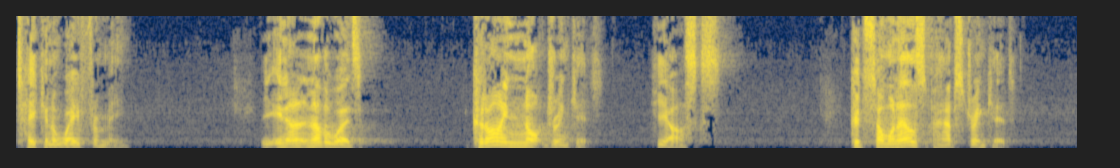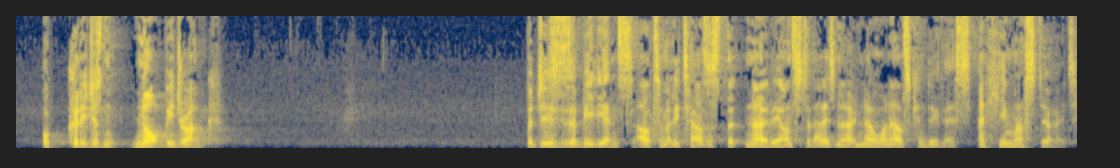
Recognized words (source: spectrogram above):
taken away from me. In, in other words, could I not drink it? He asks. Could someone else perhaps drink it? Or could it just not be drunk? But Jesus' obedience ultimately tells us that no, the answer to that is no. No one else can do this, and he must do it.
